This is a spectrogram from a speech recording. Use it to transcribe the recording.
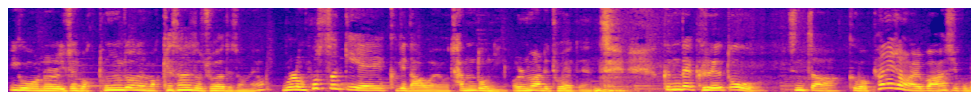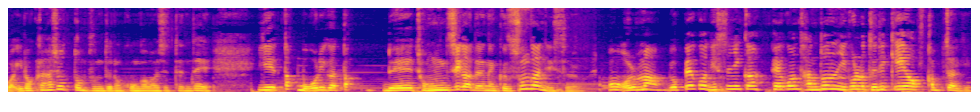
이거를 이제 막 동전을 막 계산해서 줘야 되잖아요. 물론 포스기에 그게 나와요. 잔돈이 얼마를 줘야 되는지. 근데 그래도 진짜 그 막 편의점 알바 하시고 막 이렇게 하셨던 분들은 공감하실 텐데 이게 딱 머리가 딱 뇌 정지가 되는 그 순간이 있어요. 어 얼마 몇백 원 있으니까 100원 잔돈은 이걸로 드릴게요. 갑자기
